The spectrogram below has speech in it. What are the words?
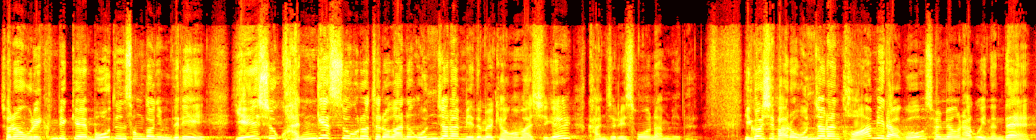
저는 우리 큰빛교회 모든 성도님들이 예수 관계 속으로 들어가는 온전한 믿음을 경험하시길 간절히 소원합니다. 이것이 바로 온전한 거함이라고 설명을 하고 있는데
